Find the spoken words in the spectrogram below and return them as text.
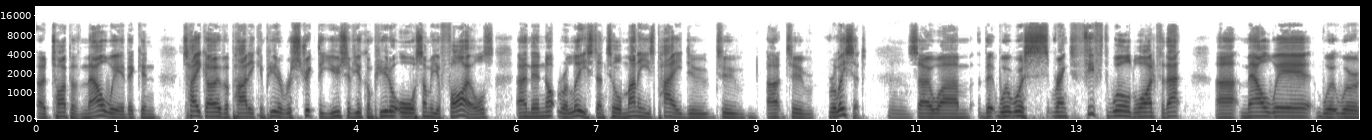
a, a type of malware that can take over part of your computer, restrict the use of your computer or some of your files, and they're not released until money is paid to to uh, to release it. So um, that we're, we're ranked fifth worldwide for that. Uh, malware, we're, we're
